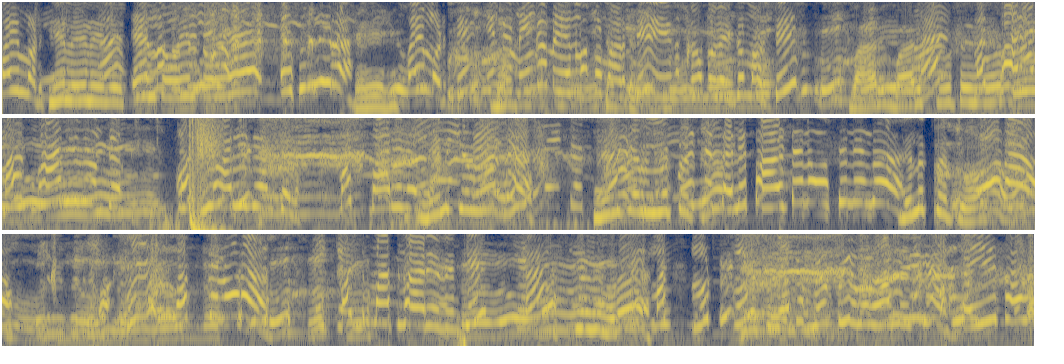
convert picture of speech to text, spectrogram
ಮೈ ಮಾಡ್ತಿ ಇಲ್ಲ, ಇಲ್ಲ, ಇಲ್ಲ. ಎಲ್ಲ ಇಲ್ಲ, ಇಲ್ಲ, ಇಲ್ಲ. ಏ, ಸುಮ್ನಿರ. ಮೈ ಮಾಡ್ತಿ ಇನ್ನ ಮಿಂಗ ಏನ್ ಮಕ್ಳು ಮಾಡ್ತಿ? ಇನ್ನು ಕಬ್ಬ ಇದು ಮಾಡ್ತಿ? ಬಾರಿ ಬಾರಿ ಹಾ? ಕ್ಯೂಟ್ ಬಾರಿ- ಬಾರಿ ಇದೆ ಮತ್ ಬಾರಿ ಇದೆ ಅಂತಲ್ಲ. ಮತ್ ಬಾರಿ ಇದೆ ನಿನಗೆ ನಿನಗೆ ನಿಲುಕ್ತೈತಿ? ತಲೆ ಪಾಲ್ಟೇನ ಹೊಸಿನಿಂದ ನಿಲುಕ್ತೈತಿ? ನೋಡ. ಮತ್ತೆ ನೋಡ. ಮತ್ ಬಾರಿ ಇದೆ ಅಂತೆ. ಕೈ ಕಾಲು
